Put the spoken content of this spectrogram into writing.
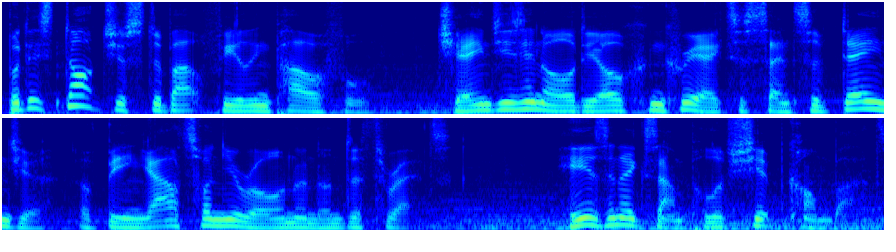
But it's not just about feeling powerful. Changes in audio can create a sense of danger, of being out on your own and under threat. Here's an example of ship combat.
